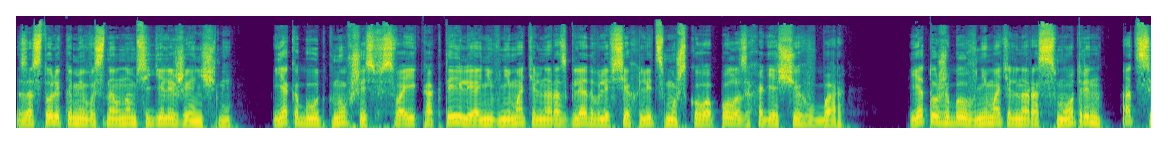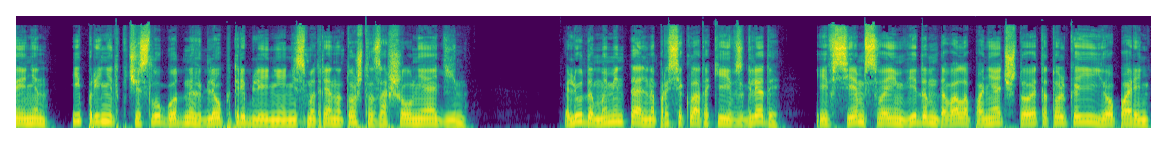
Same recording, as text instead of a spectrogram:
За столиками в основном сидели женщины. Якобы уткнувшись в свои коктейли, они внимательно разглядывали всех лиц мужского пола, заходящих в бар. Я тоже был внимательно рассмотрен, оценен и принят к числу годных для употребления, несмотря на то, что зашел не один. Люда моментально просекла такие взгляды и всем своим видом давала понять, что это только ее парень,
